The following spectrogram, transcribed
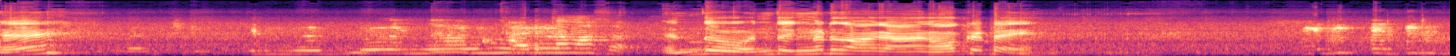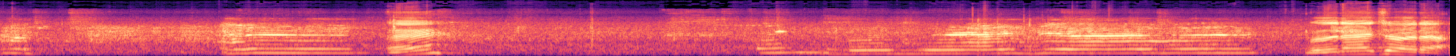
ഏ? എന്തോ എന്തോ ഇങ്ങോട്ട് നോക്കാം നോക്കട്ടെ. ഏ? ബുധനാഴ്ച വരാം.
